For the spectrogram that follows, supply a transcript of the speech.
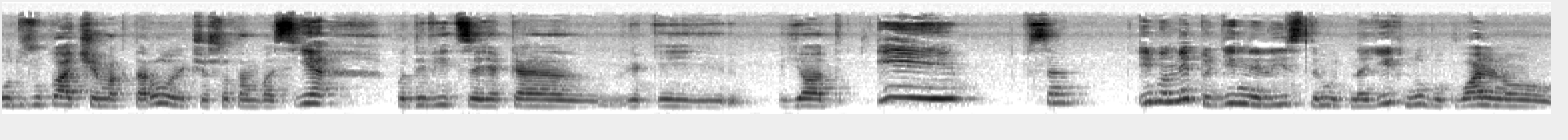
от жука чи мактарою, чи що там у вас є. Подивіться, яке, який яд. І все. І вони тоді не лізтимуть на їх, ну буквально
